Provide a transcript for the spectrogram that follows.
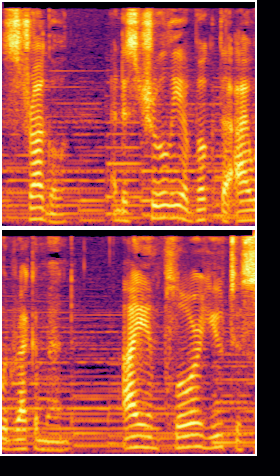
struggle, and is truly a book that I would recommend. I implore you to soar.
